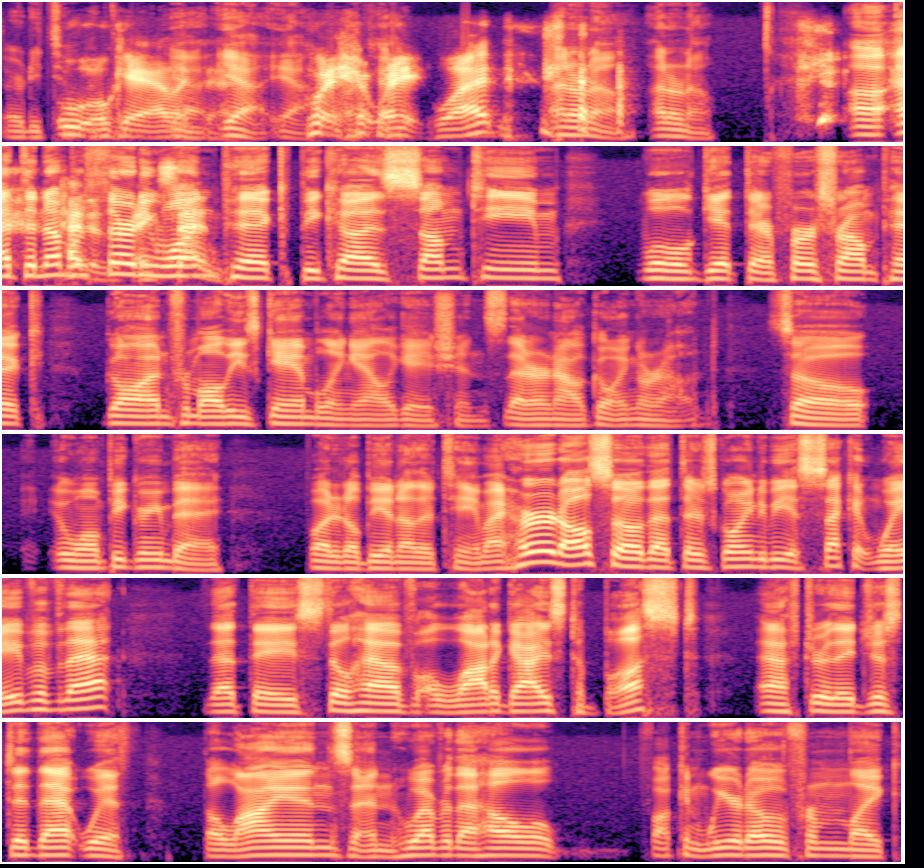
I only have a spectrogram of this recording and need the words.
32. Ooh, okay, I like yeah, that. Yeah, yeah. Wait, okay. wait, what? I don't know. I don't know. Uh, at the number That doesn't make 31 pick, because some team will get their first round pick gone from all these gambling allegations that are now going around. So it won't be Green Bay, but it'll be another team. I heard also that there's going to be a second wave of that, that they still have a lot of guys to bust after they just did that with the Lions and whoever the hell fucking weirdo from like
